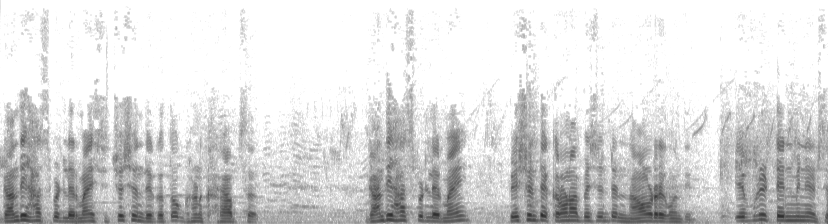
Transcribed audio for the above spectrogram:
गांधी हॉस्पिटल में सिचुएशन देखो तो घन खराब सर गांधी हॉस्पिटल में पेशेंट कोरोना पेशेंट है ना ऑर्डर कौन एवरी टेन मिनट्स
